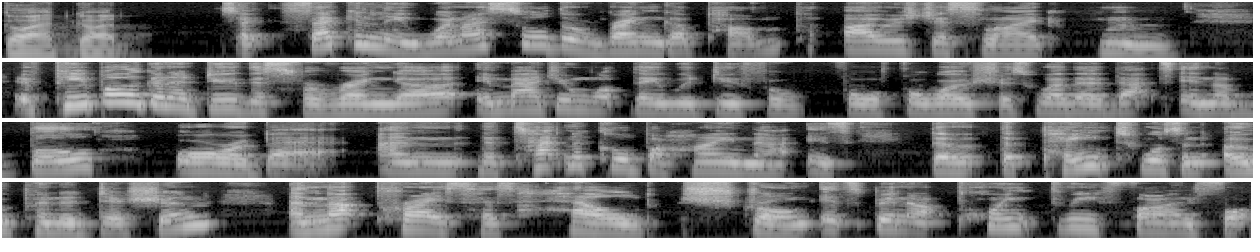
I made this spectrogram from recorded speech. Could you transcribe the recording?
go ahead, go ahead. so, secondly, when I saw the Renga pump, I was just like, hmm, if people are going to do this for Renga, imagine what they would do for, for Fewocious, whether that's in a bull or a bear. And the technical behind that is the, the paint was an open edition, and that price has held strong. It's been at 0.35 for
